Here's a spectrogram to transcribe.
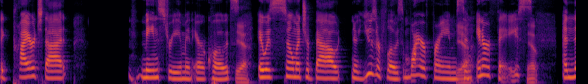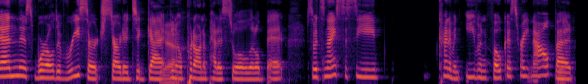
like prior to that mainstream in air quotes, Yeah. it was so much about you know user flows and wireframes Yeah. and interface. Yep. And then this world of research started to get, Yeah. you know, put on a pedestal a little bit. So it's nice to see kind of an even focus right now, but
